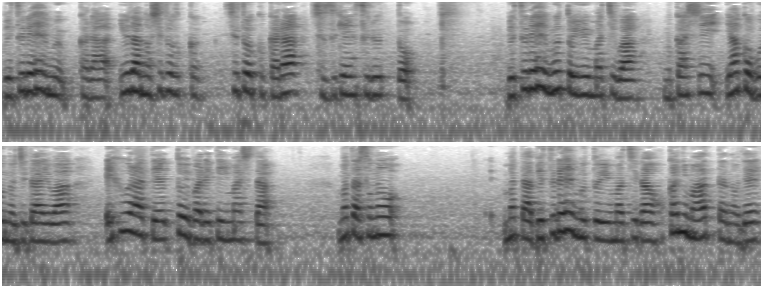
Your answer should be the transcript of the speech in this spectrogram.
ベツレヘムからユダの士族士族から出現すると。ベツレヘムという町は昔ヤコブの時代はエフラテと呼ばれていました。またそのまたベツレヘムという町が他にもあったので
